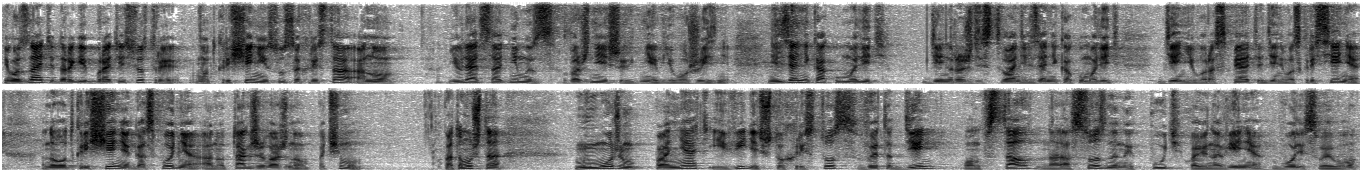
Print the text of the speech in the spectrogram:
И вот знаете, дорогие братья и сестры, вот крещение Иисуса Христа, оно является одним из важнейших дней в его жизни. Нельзя никак умолить день Рождества, нельзя никак умолить день его распятия, день воскресения. Но вот крещение Господня, оно также важно. Почему? Потому что мы можем понять и видеть, что Христос в этот день, Он встал на осознанный путь повиновения воле своего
